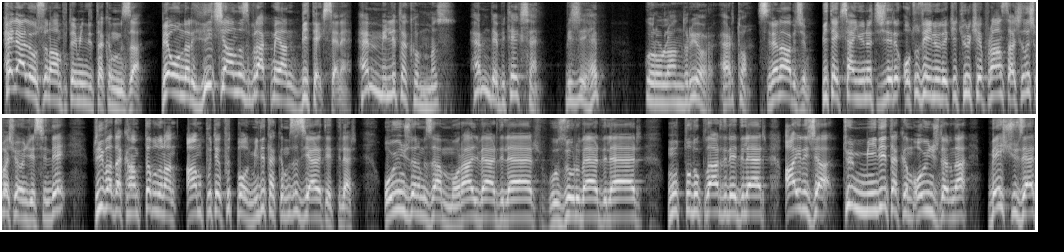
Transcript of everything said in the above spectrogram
Helal olsun Ampute milli takımımıza ve onları hiç yalnız bırakmayan bir tek sene. Hem milli takımımız hem de bir tek sen bizi hep gururlandırıyor Ertom. Sinan abicim bir tek sen yöneticileri 30 Eylül'deki Türkiye-Fransa açılış maçı öncesinde Riva'da kampta bulunan ampute futbol milli takımımızı ziyaret ettiler. Oyuncularımıza moral verdiler, huzur verdiler, mutluluklar dilediler. Ayrıca tüm milli takım oyuncularına 500'er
